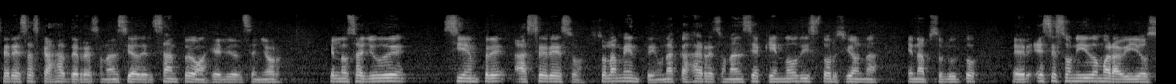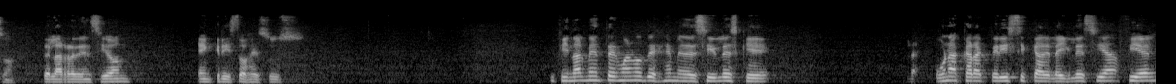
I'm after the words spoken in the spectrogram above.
ser esas cajas de resonancia del Santo Evangelio del Señor. Que Él nos ayude siempre a hacer eso, solamente una caja de resonancia que no distorsiona en absoluto eh, ese sonido maravilloso de la redención en Cristo Jesús. Y finalmente, hermanos, déjenme decirles que una característica de la iglesia fiel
